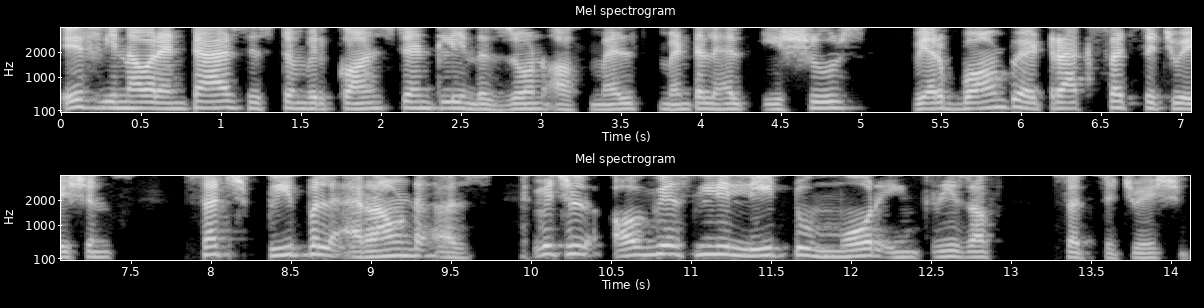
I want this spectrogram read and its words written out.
if in our entire system we're constantly in the zone of mental health issues we are bound to attract such situations such people around us which will obviously lead to more increase of such situation.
